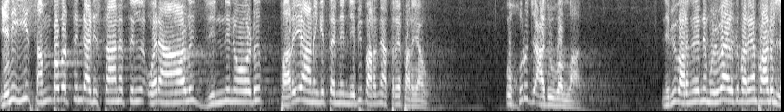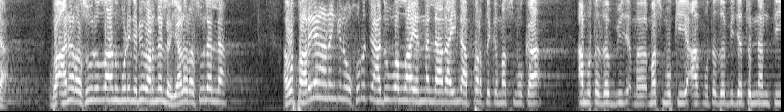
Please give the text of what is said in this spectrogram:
ഇനി ഈ സംഭവത്തിന്റെ അടിസ്ഥാനത്തിൽ ഒരാൾ ജിന്നിനോട് പറയുകയാണെങ്കിൽ തന്നെ നബി പറഞ്ഞ അത്രേ പറയാവൂ. ഉഹ്റുജ് അദുവല്ലാ. നബി പറഞ്ഞതിന് മുഴുവൻ അയാൾക്ക് പറയാൻ പാടില്ല. വാന റസൂലുള്ള കൂടി നബി പറഞ്ഞല്ലോ ഇയാൾ റസൂലല്ല. അപ്പൊ പറയുകയാണെങ്കിൽ ഉഹ്റുജ് അതുവല്ല എന്നല്ലാതെ അതിന്റെ അപ്പുറത്തേക്ക് മസ്മുക്ക അമുതസവ്വിജ മ- മസ്മുക്കി മുത്തസവ്വിജത്തുന്നന്തി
